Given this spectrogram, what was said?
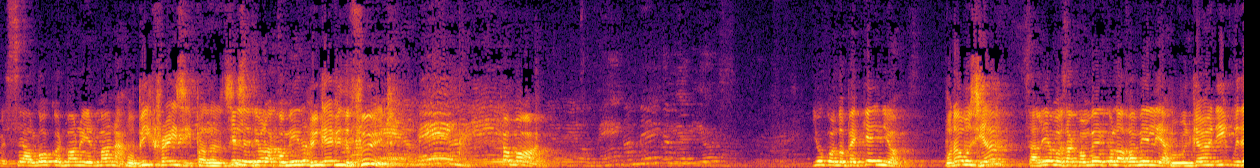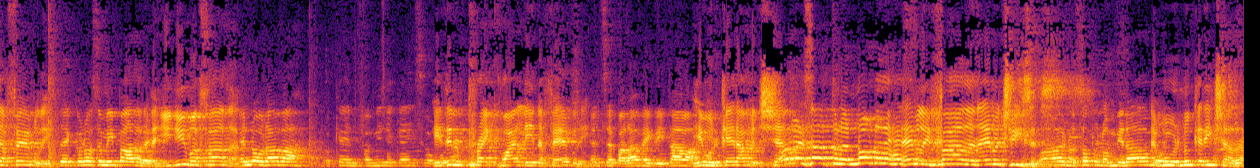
Pues sea loco, hermano y hermana. Well, be crazy, brother and ¿Quién le dio la comida? Who gave you the food? Amén. Come on. Yo cuando pequeño When I was young, salíamos a comer con la familia. we would go and eat with our family. Usted conoce a mi And you knew my Él father. no oraba, ok, en familia que. He didn't pray quietly in the family. Él se paraba y gritaba. He would get up and shout, Padre Santo, en el nombre de Jesús. Heavenly Father, in the name of Jesus. Ay, nosotros los And we would look at each other.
